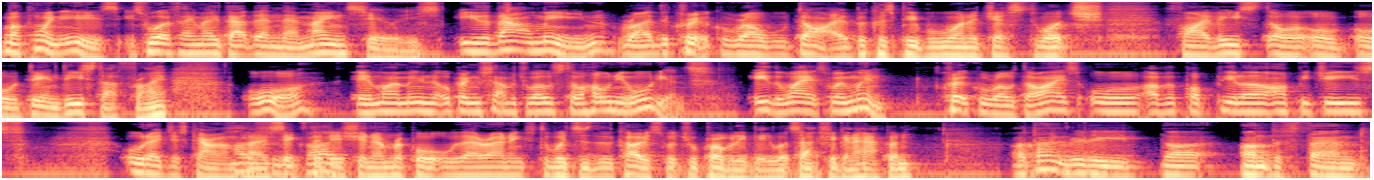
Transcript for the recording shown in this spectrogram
my point is, is what if they made that then their main series? Either that'll mean, right, the Critical Role will die because people want to just watch 5e or, or, or D&D stuff, right? Or it might mean it'll bring Savage Worlds to a whole new audience. Either way, it's win-win. Critical Role dies, or other popular RPGs, or they just carry on playing 6th both. edition and report all their earnings to Wizards of the Coast, which will probably be what's actually going to happen. I don't really uh, understand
